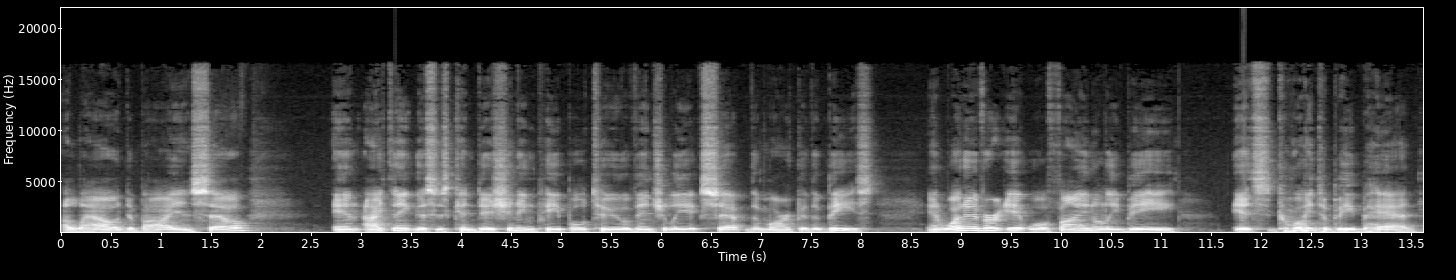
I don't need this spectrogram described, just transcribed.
allowed to buy and sell. And I think this is conditioning people to eventually accept the mark of the beast. And whatever it will finally be, it's going to be bad,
